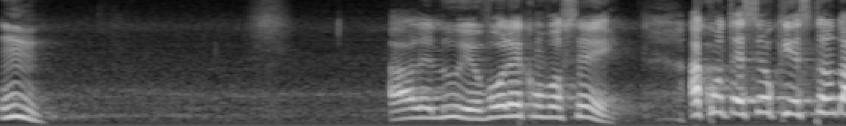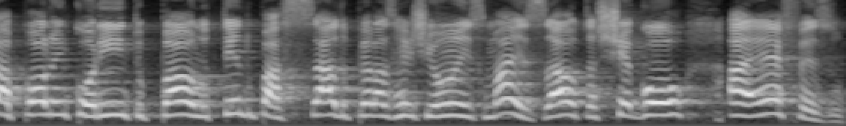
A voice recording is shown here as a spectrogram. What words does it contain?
1. Aleluia, eu vou ler com você. Aconteceu que, estando Apolo em Corinto, Paulo, tendo passado pelas regiões mais altas, chegou a Éfeso.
